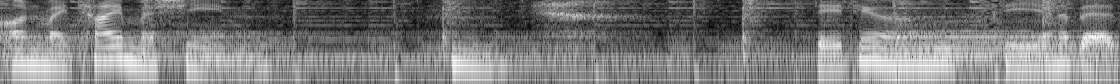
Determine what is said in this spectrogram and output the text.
on my time machine. Stay tuned. See you in a bit.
